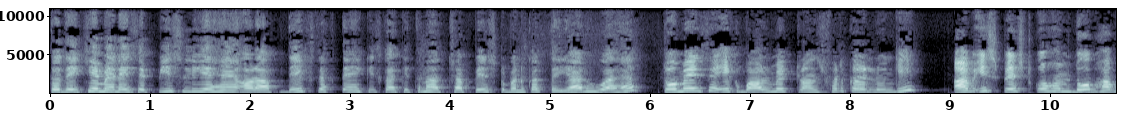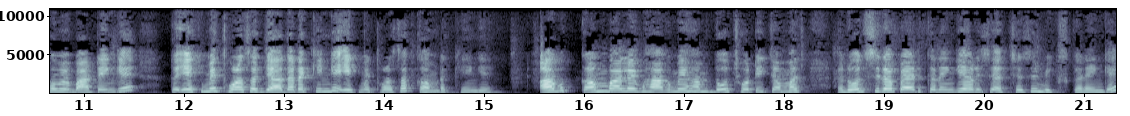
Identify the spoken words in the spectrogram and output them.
तो देखिए, मैंने इसे पीस लिए हैं और आप देख सकते हैं कि इसका कितना अच्छा पेस्ट बनकर तैयार हुआ है। तो मैं इसे एक बाउल में ट्रांसफ़र कर लूँगी। अब इस पेस्ट को हम दो भागों में बांटेंगे। तो एक में थोड़ा सा ज़्यादा रखेंगे, एक में थोड़ा सा कम रखेंगे। अब कम वाले भाग में हम दो छोटी चम्मच रोज सिरप ऐड करेंगे और इसे अच्छे से मिक्स करेंगे।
